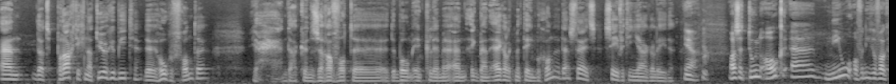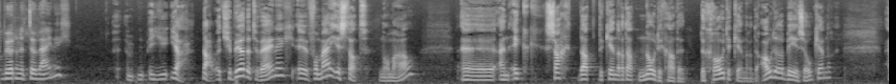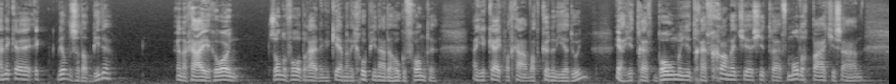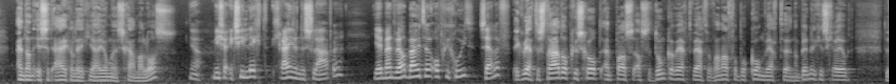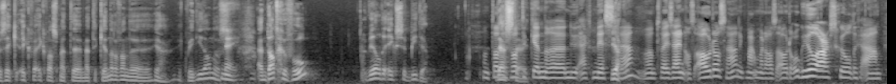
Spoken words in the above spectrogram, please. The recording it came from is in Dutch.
En dat prachtig natuurgebied, de hoge fronten, ja, daar kunnen ze ravot de boom inklimmen. En ik ben eigenlijk meteen begonnen destijds, 17 jaar geleden. Ja. Was het toen ook uh, nieuw, of in ieder geval gebeurde het te weinig? Uh, ja, nou, het gebeurde te weinig. Uh, voor mij is dat normaal. en ik zag dat de kinderen dat nodig hadden. De grote kinderen, de oudere BSO-kinderen. En ik, ik wilde ze dat bieden. En dan ga je gewoon zonder voorbereiding een keer met een groepje naar de hoge fronten. En je kijkt wat, gaan, wat kunnen we hier doen. Ja, je treft bomen, je treft gangetjes, je treft modderpaadjes aan. En dan is het eigenlijk, ja jongens, ga maar los. Ja, Misha, ik zie licht grijzende slapen. Jij bent wel buiten opgegroeid, zelf? Ik werd de straat opgeschopt en pas als het donker werd, werd we vanaf het balkon werd, uh, naar binnen geschreeuwd. Dus ik, ik, ik was met, uh, met de kinderen van de, ja, ik weet niet anders. Nee. En dat gevoel, wilde ik ze bieden. Want dat Destijds. is wat de kinderen nu echt missen. Ja. Hè? Want wij zijn als ouders, hè, en ik maak me daar als ouder ook heel erg schuldig aan.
